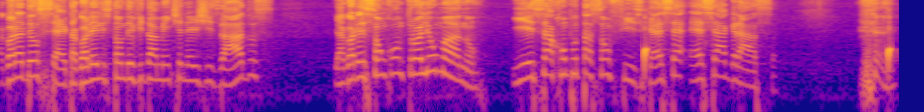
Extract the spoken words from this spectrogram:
Agora deu certo. Agora eles estão devidamente energizados. E agora eles são controle humano. E essa é a computação física. Essa é, essa é a graça.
